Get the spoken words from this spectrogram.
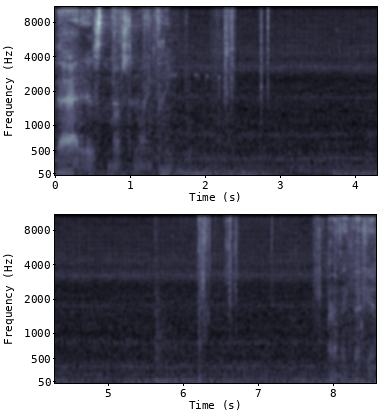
That is the most annoying thing. I don't think that hit.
